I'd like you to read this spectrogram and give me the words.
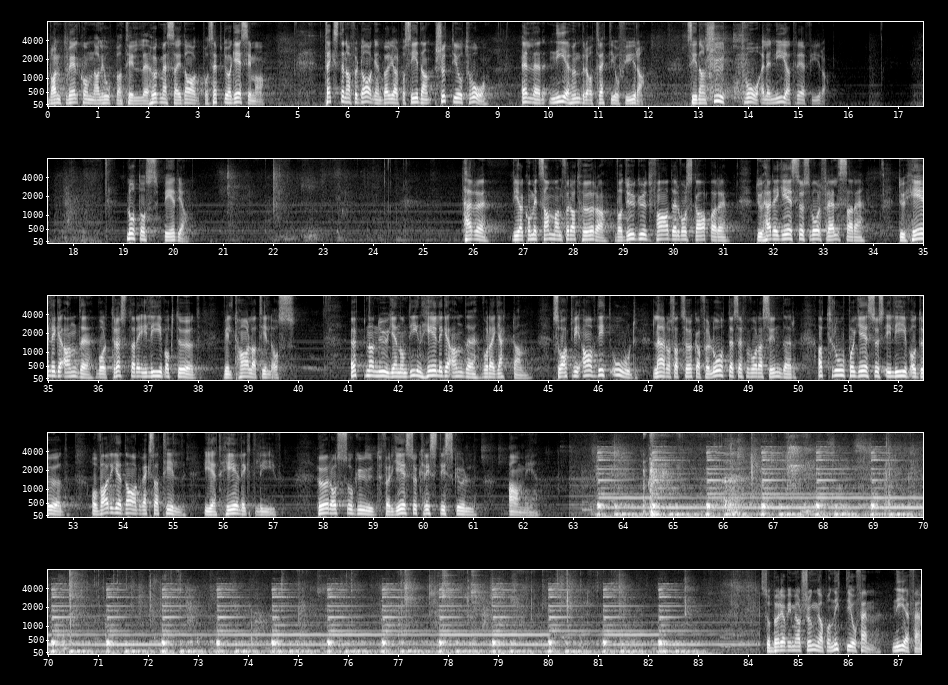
Varmt välkomna allihopa till högmässa idag på Septuagesima. Texterna för dagen börjar på sidan 72 eller 934. Sidan 72 eller 934. Låt oss bedja. Herre, vi har kommit samman för att höra vad du Gud Fader, vår skapare, du Herre Jesus, vår frälsare, du helige Ande, vår tröstare i liv och död, vill tala till oss. Öppna nu genom din helige Ande våra hjärtan, så att vi av ditt ord lär oss att söka förlåtelse för våra synder, att tro på Jesus i liv och död och varje dag växa till i ett heligt liv. Hör oss, o Gud, för Jesu Kristi skull. Amen. Så börjar vi med att sjunga på 95, 95.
